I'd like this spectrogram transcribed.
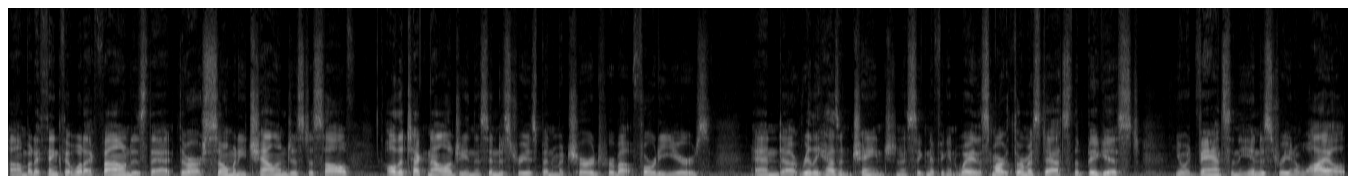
Um, but I think that what I found is that there are so many challenges to solve. All the technology in this industry has been matured for about 40 years and uh, really hasn't changed in a significant way. The smart thermostat's the biggest you know advance in the industry in a while,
